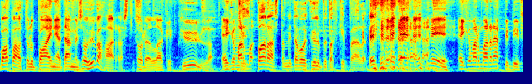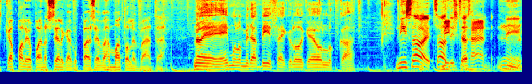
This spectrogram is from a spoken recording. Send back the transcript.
vapauttelupaini ja tämmöinen, se on hyvä harrastus. Todellakin. Kyllä. Eikä, varma, Siis parasta, mitä voi kylpytakki päälle. niin. eikä varmaan räppibiifitkään paljon paina selkää, kun pääsee vähän matolle vääntää. No ei, ei mulla mitään beefejä kyllä oikein ollutkaan. Niin sä, sä oot Miksi itse asiassa- hän? Niin.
